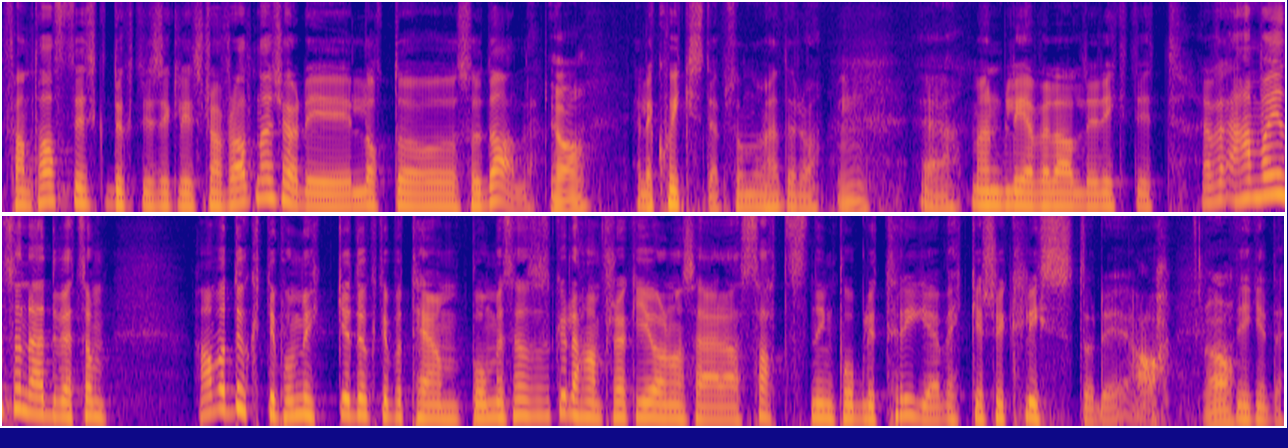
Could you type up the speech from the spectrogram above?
fantastisk duktig cyklist, framförallt när han körde i Lotto Sudal. Ja. Eller Quickstep som de hette då. Mm. Eh, men blev väl aldrig riktigt... Han var ju en sån där, du vet, som... Han var duktig på mycket, duktig på tempo, men sen så skulle han försöka göra någon så här uh, satsning på att bli tre veckors cyklist och det, ja, ja. det gick inte.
